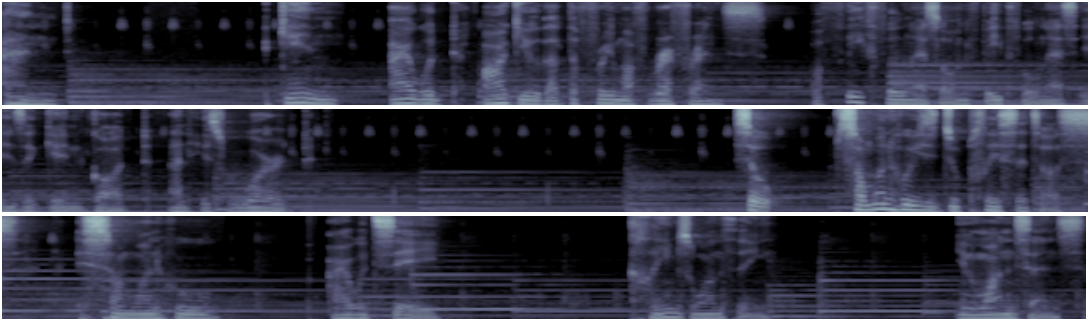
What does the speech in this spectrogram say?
And again, I would argue that the frame of reference for faithfulness or unfaithfulness is again God and His Word. So, someone who is duplicitous is someone who I would say claims one thing in one sense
